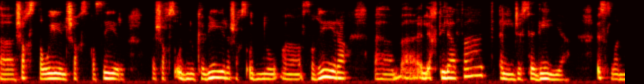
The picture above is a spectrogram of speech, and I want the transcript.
آه، شخص طويل شخص قصير شخص أذنه كبيرة شخص أذنه آه، صغيرة الاختلافات الجسدية أصلا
